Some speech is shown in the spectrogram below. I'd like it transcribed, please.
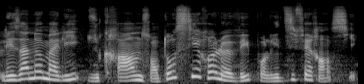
les anomalies du crâne sont aussi relevées pour les différencier.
